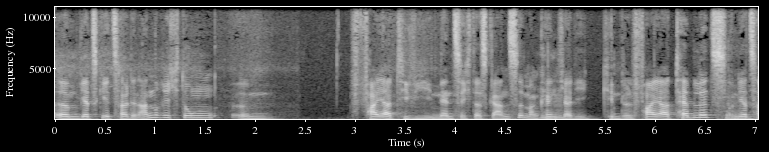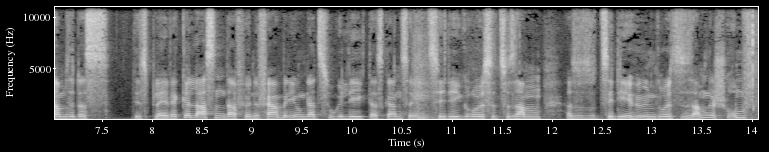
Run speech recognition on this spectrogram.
Ähm, jetzt geht es halt in andere Richtungen. Ähm, Fire TV nennt sich das Ganze. Man mhm. kennt ja die Kindle Fire Tablets mhm. und jetzt haben sie das Display weggelassen, dafür eine Fernbedienung dazugelegt, das Ganze in CD-Größe zusammen, also so CD-Höhlengröße zusammengeschrumpft.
